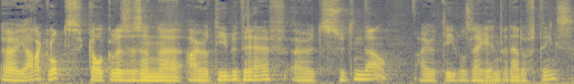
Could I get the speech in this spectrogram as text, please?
Uh, ja, dat klopt. Calculus is een uh, IoT-bedrijf uit Sutendaal. IoT wil zeggen Internet of Things.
